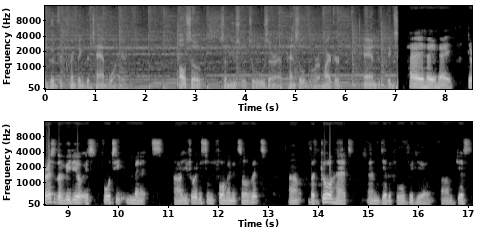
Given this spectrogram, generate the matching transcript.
are good for crimping the tab wire. Also, some useful tools are a pencil or a marker and Hey, hey, hey. The rest of the video is 40 minutes. Uh, you've already seen 4 minutes of it. Uh, but go ahead and get the full video. Um, just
